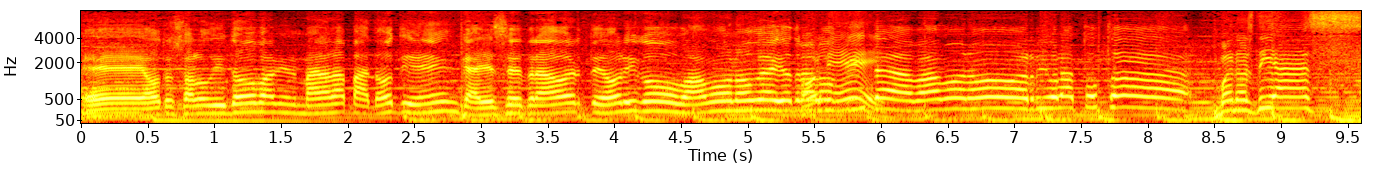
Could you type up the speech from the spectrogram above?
Eh, otro saludito para mi hermana la Patoti, ¿eh? que ayer se trajo el teórico. Vámonos, que hay otra loquita. Vámonos, arriba la tosta. Buenos días.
